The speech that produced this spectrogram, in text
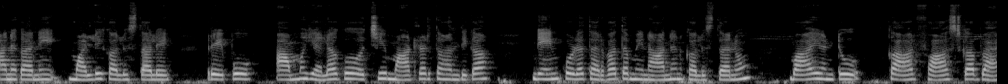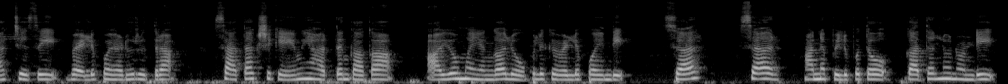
అనగానే మళ్ళీ కలుస్తాలే. రేపు ఆ అమ్మ ఎలాగో వచ్చి మాట్లాడుతోందిగా. నేను కూడా తర్వాత మీ నాన్నను కలుస్తాను. బాయ్ అంటూ కార్ ఫాస్ట్గా బ్యాక్ చేసి వెళ్ళిపోయాడు రుద్ర. శతాక్షికి ఏమీ అర్థం కాక అయోమయంగా లోపలికి వెళ్ళిపోయింది. సార్ సార్ అన్న పిలుపుతో గతంలో నుండి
